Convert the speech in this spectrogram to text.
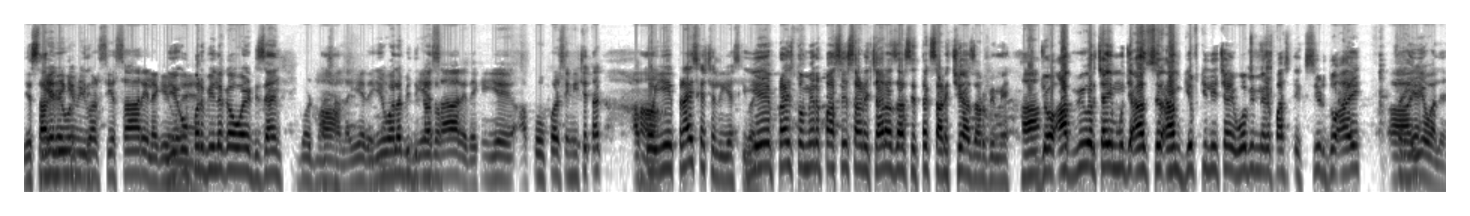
ये सारे ये व्यूअर्स ये सारे लगे ये ऊपर भी लगा हुआ है डिज़ाइन गुड हाँ, माशाल्लाह ये देखिए ये वाला भी दिखा दो। सारे देखें ये आपको ऊपर से नीचे तक आपको हाँ। ये प्राइस क्या चल रही है इसकी ये प्राइस तो मेरे पास है साढ़े चार हज़ार से तक साढ़े छह हज़ार रुपए में। हाँ। जो आप व्यूअर चाहिए मुझे आज से आम गिफ्ट के लिए चाहिए वो भी मेरे पास एक सीट दो आए। आ, ये वाले।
